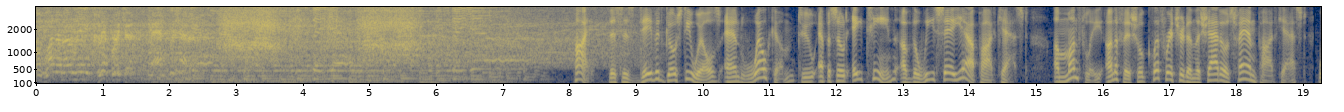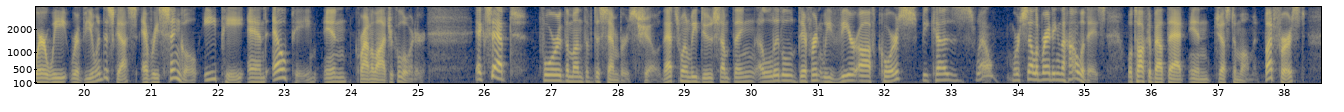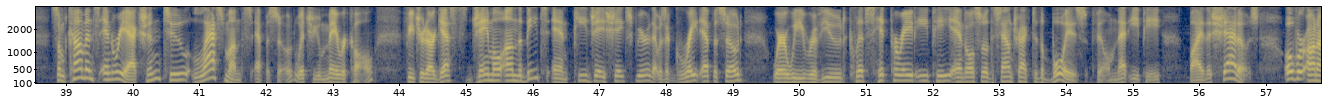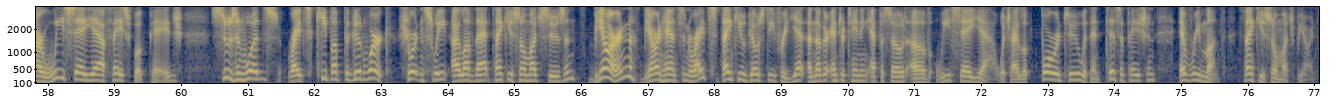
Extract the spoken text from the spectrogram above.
the one and only Cliff Richard and the Shadows. Hi, this is David Ghosty Wills, and welcome to episode 18 of the We Say Yeah podcast, a monthly, unofficial Cliff Richard and the Shadows fan podcast where we review and discuss every single EP and LP in chronological order. Except for the month of December's show. That's when we do something a little different. We veer off course because, well, we're celebrating the holidays. We'll talk about that in just a moment. But first, some comments and reaction to last month's episode, which you may recall featured our guests JMO on the Beat and PJ Shakespeare. That was a great episode where we reviewed Cliff's Hit Parade EP and also the soundtrack to the Boys film, that EP by The Shadows. Over on our We Say Yeah Facebook page, Susan Woods writes, Keep up the good work. Short and sweet. I love that. Thank you so much, Susan. Bjarn, Bjarn Hansen writes, Thank you, Ghosty, for yet another entertaining episode of We Say Yeah, which I look forward to with anticipation every month. Thank you so much, Bjarn.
